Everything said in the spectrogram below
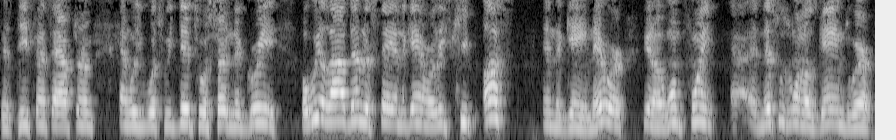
this defense after him, and we, which we did to a certain degree. But we allowed them to stay in the game, or at least keep us in the game. They were, you know, at one uh, and this was one of those games where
